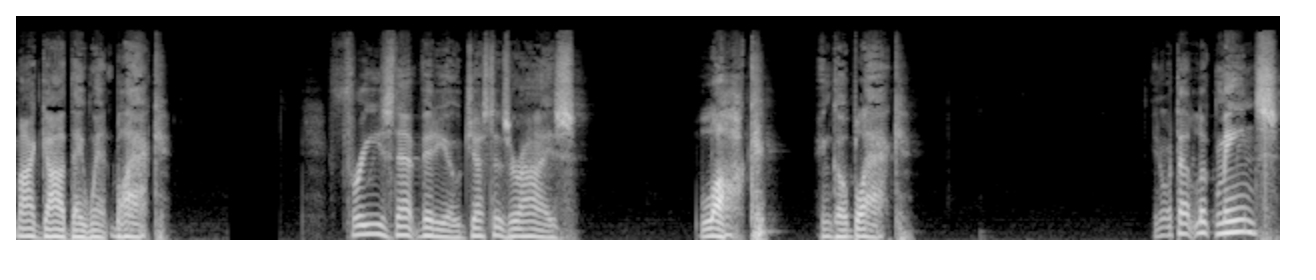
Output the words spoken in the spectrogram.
My God, they went black. Freeze that video just as her eyes lock and go black. You know what that look means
